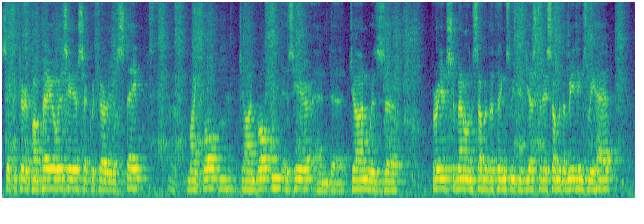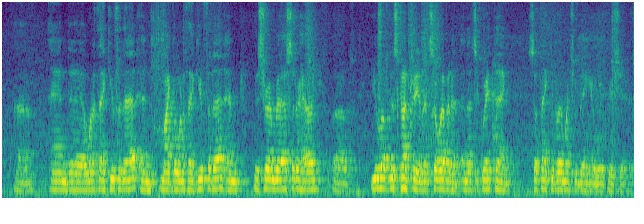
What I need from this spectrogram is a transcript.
Secretary Pompeo is here, Secretary of State. Uh, Mike Bolton, John Bolton is here, and uh, John was uh, very instrumental in some of the things we did yesterday, some of the meetings we had. Uh, And uh, I want to thank you for that, and Mike, I want to thank you for that, and Mr. Ambassador Harry, uh, you love this country, and that's so evident, and that's a great thing. So thank you very much for being here, we appreciate it.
